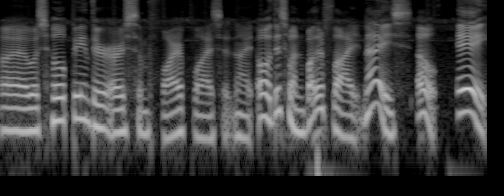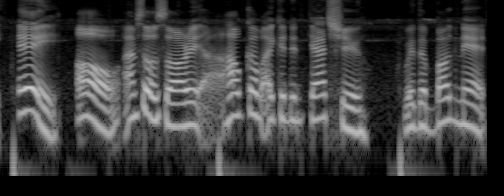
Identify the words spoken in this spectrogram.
Uh, I was hoping there are some fireflies at night. Oh, this one, butterfly. Nice. Oh, hey, hey. Oh, I'm so sorry. Uh, How come I couldn't catch you with the bug net?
